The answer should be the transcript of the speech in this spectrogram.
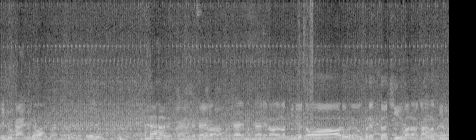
กินดูไก่ไม่รู้ ไก่เลยก็แต่เดี๋ยวว่ามันไก่มันไก่เนาะแล้วเรากินเนี่ยอ๋อดูเดี๋ยวเขาเรียกเตอร์ชีว่าเราการเรากินไ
